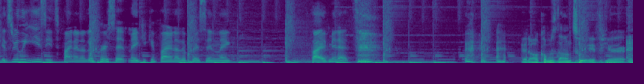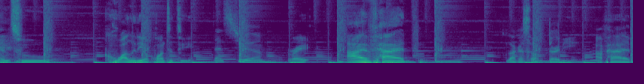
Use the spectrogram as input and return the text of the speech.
it's really easy to find another person. Like you can find another person like five minutes. It all comes down to if you're into quality or quantity, That's true. right? I've had, like I said, I'm 30. I've had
